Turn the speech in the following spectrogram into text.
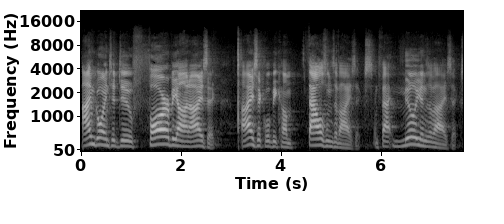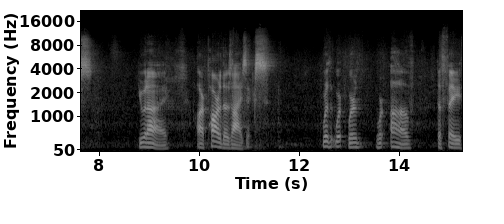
I'm going to do far beyond Isaac. Isaac will become thousands of Isaacs, in fact, millions of Isaacs. You and I are part of those Isaacs. We're, we're, we're, of the faith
